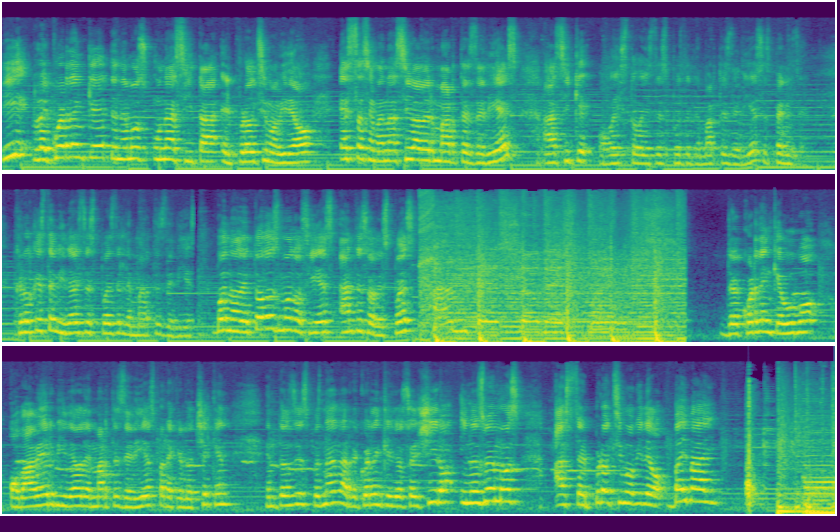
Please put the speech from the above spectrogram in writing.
Y recuerden que tenemos una cita el próximo video. Esta semana sí va a haber martes de 10. Así que, o esto es después del de martes de 10, espérense. Creo que este video es después del de martes de 10. Bueno, de todos modos, si es antes o después. Antes o después. Recuerden que hubo o va a haber video de martes de 10 para que lo chequen. Entonces, pues nada, recuerden que yo soy Shiro y nos vemos hasta el próximo video. Bye bye.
